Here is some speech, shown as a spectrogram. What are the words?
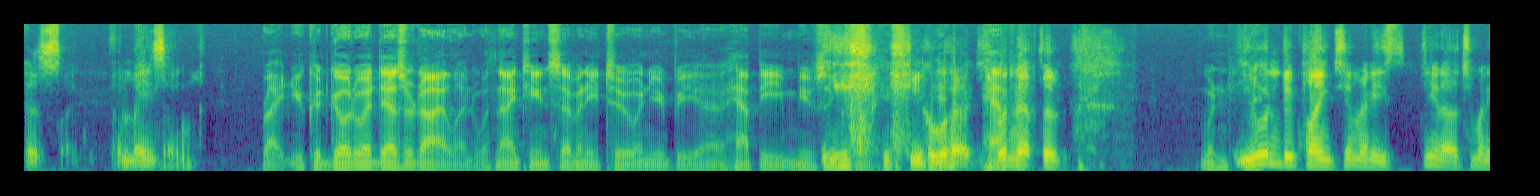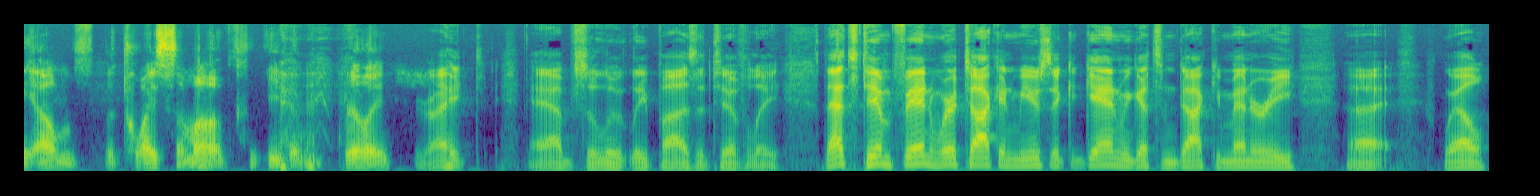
is like amazing. Right. You could go to a desert island with 1972, and you'd be a happy music. you would. You wouldn't have to. Wouldn't, you wouldn't be playing too many, you know, too many albums twice a month, even really. right. Absolutely, positively. That's Tim Finn. We're talking music again. We got some documentary. Uh, well,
